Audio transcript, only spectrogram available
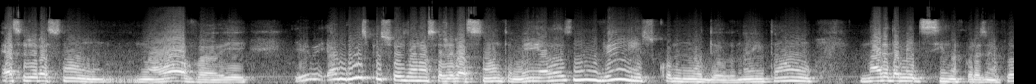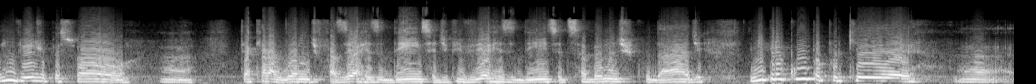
essa geração nova e e algumas pessoas da nossa geração também, elas não veem isso como modelo, né? Então, na área da medicina, por exemplo, eu não vejo o pessoal ah, ter aquela gana de fazer a residência, de viver a residência, de saber uma dificuldade. E me preocupa porque ah,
